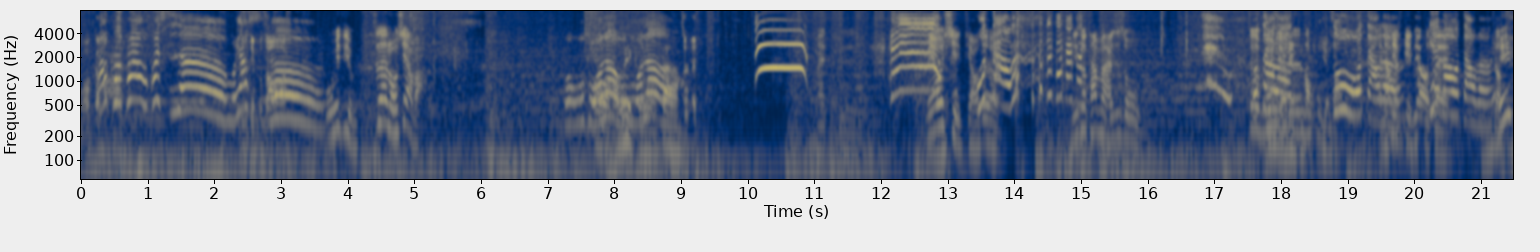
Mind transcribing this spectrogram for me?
我要干好可？怕，我快死了，我要死点不到啊了。我一点是在楼下吧？我我活了，我活了。这个那是没有血条的。你说他们还是说我们？这个没有血条真的是猪，我倒了们，点掉天哪，谁？我倒了，哎，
